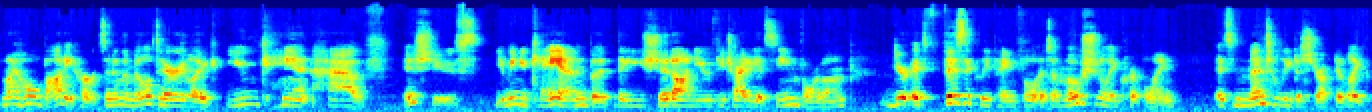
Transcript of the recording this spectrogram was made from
My whole body hurts, and in the military, like you can't have issues. You mean you can, but they shit on you if you try to get seen for them. You're it's physically painful. It's emotionally crippling. It's mentally destructive. Like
